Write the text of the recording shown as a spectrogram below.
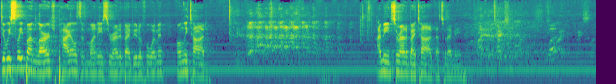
Do we sleep on large piles of money surrounded by beautiful women? Only Todd. I mean, surrounded by Todd. That's what I mean. What? Excellent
